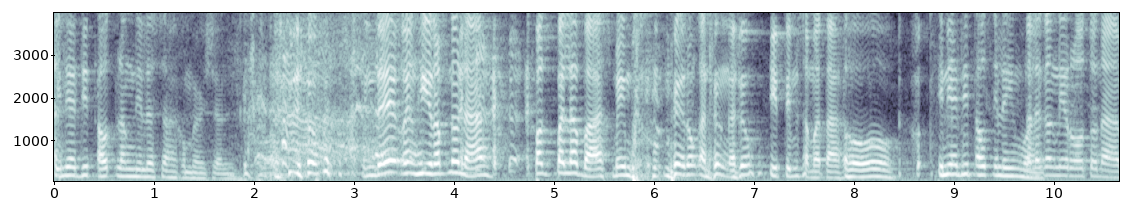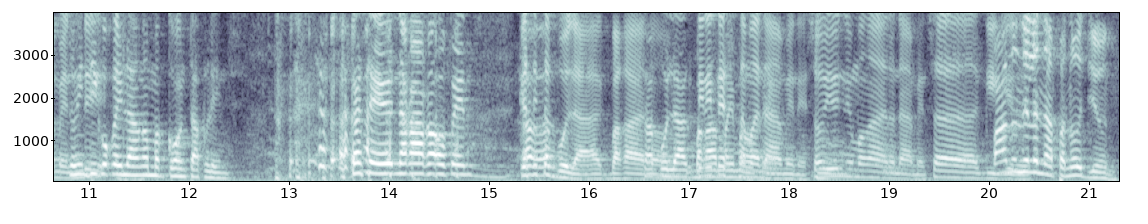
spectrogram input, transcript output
inedit out lang nila sa commercial. Hindi, ang hirap nun ha. pagpalabas, may meron ka ng ano, itim sa mata. Oo. In-edit out nila yung one. Talagang niroto namin. So hindi ko kailangan mag-contact lens. Kasi nakaka-offend. Kasi sa bulag, baka Sa ano, bulag, baka tinitest may mga naman namin eh. So yun yung mga ano namin. Sa gigil. Paano nila napanood yun?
